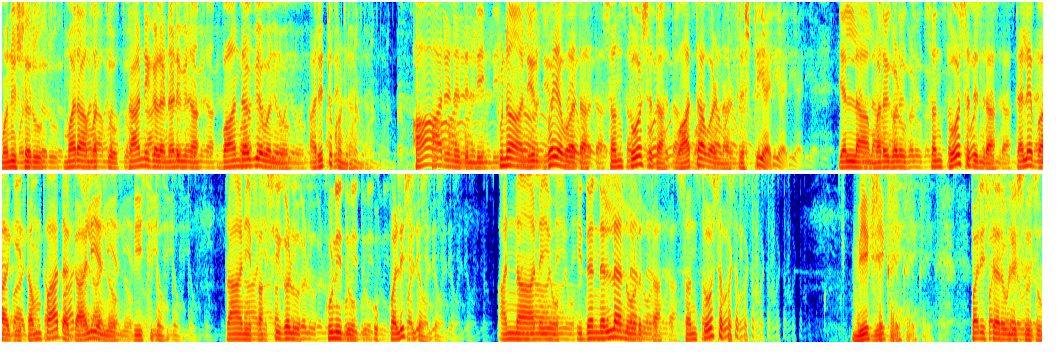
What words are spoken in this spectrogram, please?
ಮನುಷ್ಯರು, ಮರ ಮತ್ತು ಪ್ರಾಣಿಗಳ ನಡುವಿನ ಬಾಂಧವ್ಯವನ್ನು ಅರಿತುಕೊಂಡರು. ಆ ಅರಣ್ಯದಲ್ಲಿ ಪುನಃ ನಿರ್ಭಯವಾದ ಸಂತೋಷದ ವಾತಾವರಣ ಸೃಷ್ಟಿಯಾಯಿತು. ಎಲ್ಲಾ ಮರಗಳು ಸಂತೋಷದಿಂದ ತಲೆಬಾಗಿ ತಂಪಾದ ಗಾಳಿಯನ್ನು ಬೀಸಿದವು. ಪ್ರಾಣಿ ಪಕ್ಷಿಗಳು ಕುಣಿದು ಕುಪ್ಪಳಿಸಿದವು. ಅಣ್ಣ ಆನೆಯು ಇದನ್ನೆಲ್ಲ ನೋಡುತ್ತಾ ಸಂತೋಷಪಟ್ಟು ವೀಕ್ಷಕರೇ ಪರಿಸರ ಉಳಿಸುವುದು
